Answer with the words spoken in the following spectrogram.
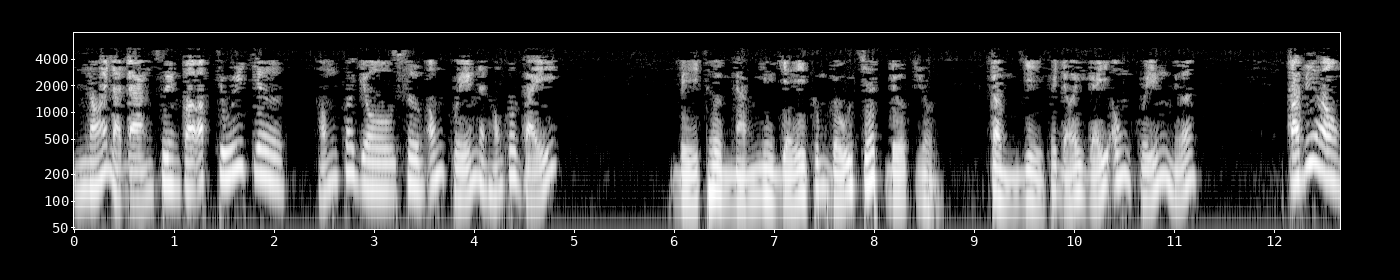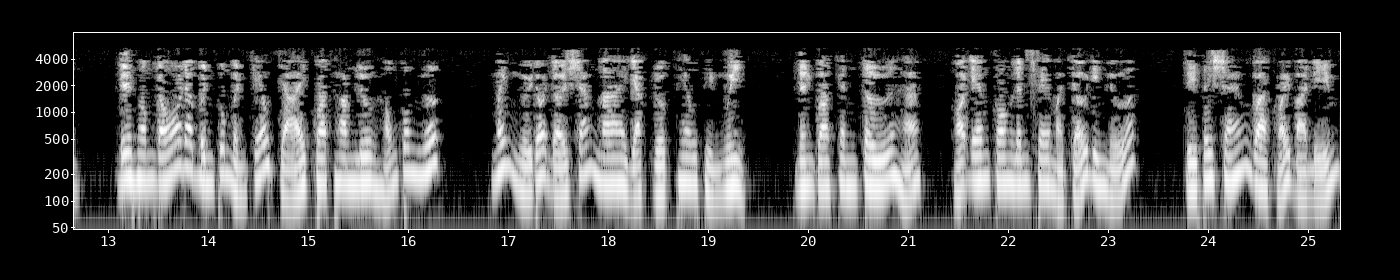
nói là đạn xuyên qua ấp chuối chứ, không có vô xương ống quyển nên không có gãy. Bị thương nặng như vậy cũng đủ chết được rồi, cần gì phải đợi gãy ống quyển nữa. Bà biết không, đêm hôm đó đã binh của mình kéo chạy qua tham lương không có ngớt, mấy người đó đợi sáng mai giặt được theo thì nguy, nên qua canh tư hả, họ đem con lên xe mà chở đi nữa, đi tới sáng qua khỏi bà điểm,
